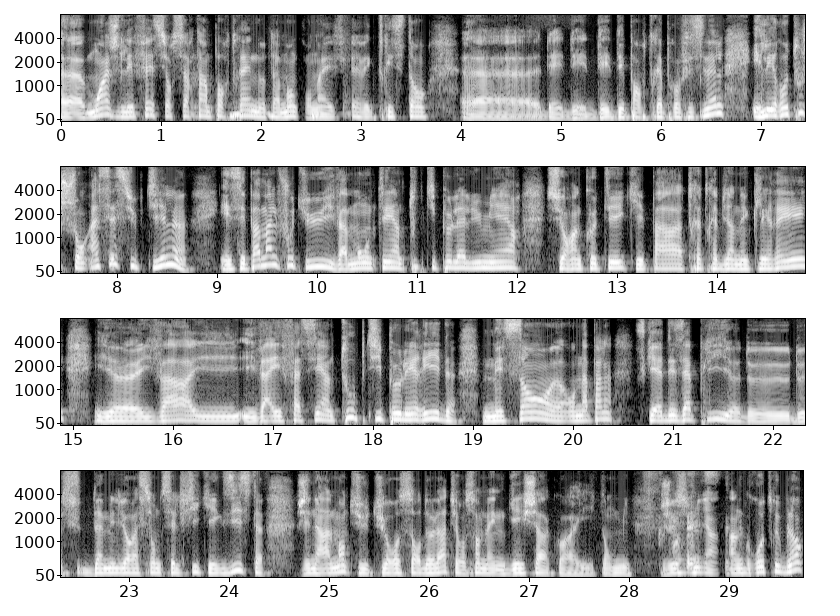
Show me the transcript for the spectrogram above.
euh, moi je l'ai fait sur certains portraits, notamment qu'on avait fait avec Tristan, euh, des, des, des, des, portraits professionnels, et les retouches sont assez subtiles et c'est pas mal foutu. Il va monter un tout petit peu la lumière sur un côté qui est pas très très bien éclairé. Il, il va il, il va effacer un tout petit peu les rides, mais sans. Euh, on n'a pas. Parce qu'il y a des applis de d'amélioration de, selfie qui existent. Généralement, tu, tu ressors de là, tu ressembles à une geisha, quoi. Ils t'ont mis juste mis un, gros truc blanc.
